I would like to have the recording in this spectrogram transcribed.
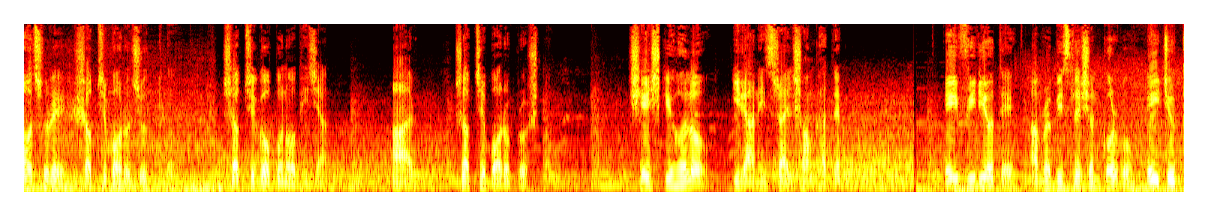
বছরের সবচেয়ে বড় যুদ্ধ, সবচেয়ে গোপন অভিযান, আর সবচেয়ে বড় প্রশ্ন। শেষ কি হলো ইরান ইসরায়েল সংঘাতের এই ভিডিওতে আমরা বিশ্লেষণ করব, এই যুদ্ধ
